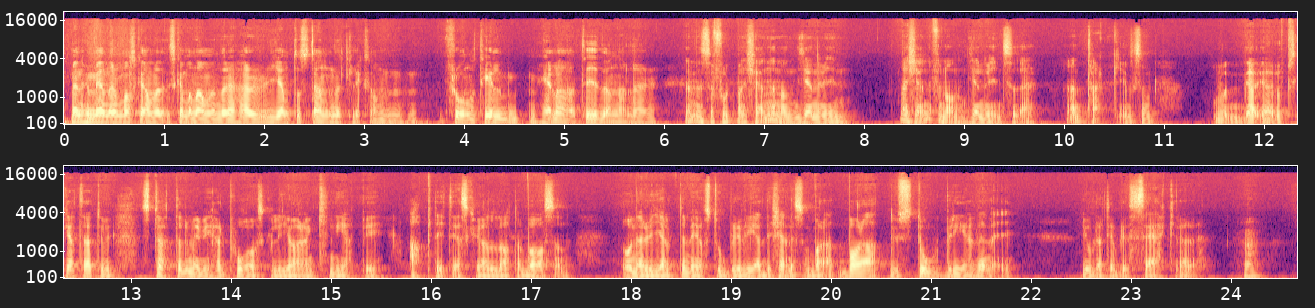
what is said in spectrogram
Men hur menar du, man ska, använda, ska man använda det här jämt och ständigt, liksom, från och till hela tiden? Eller? Nej, men så fort man känner någon genuin, man känner för någon genuint sådär. Ja, tack. Liksom. Jag, jag uppskattar att du stöttade mig. Vi höll på och skulle göra en knepig update i SQL-databasen. Och när du hjälpte mig och stod bredvid, det kändes som bara att, bara att du stod bredvid mig gjorde att jag blev säkrare.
